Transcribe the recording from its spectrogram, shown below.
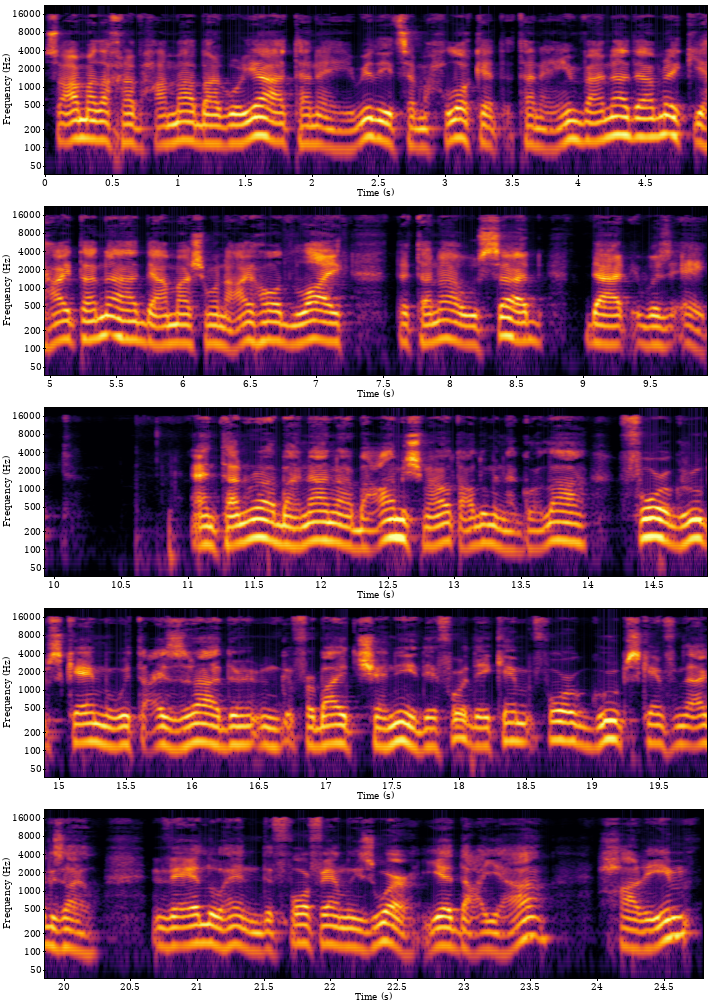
So Amalach Rab Hama Baguria Tanei. Really, it's a machloket Tanaim. Vana de Amriki, Yihai Tana de Amashmona. I hold like the Tana who said that it was eight. And Tanura Banan Arba'a Mishmarot Alu Min Agola. Four groups came with Ezra during for Beit Sheni. Therefore, they came. Four groups came from the exile. Ve'eluhen. The four families were Yedaya, Harim,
